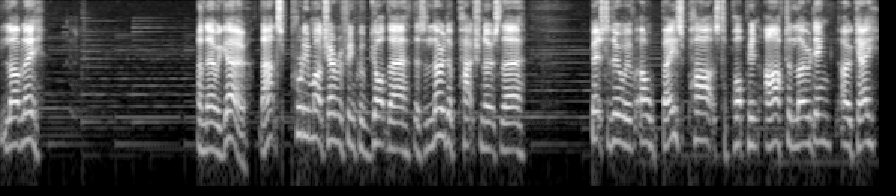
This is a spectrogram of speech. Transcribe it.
Lovely. And there we go. That's pretty much everything we've got there. There's a load of patch notes there. Bits to do with, oh, base parts to pop in after loading. Okay.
